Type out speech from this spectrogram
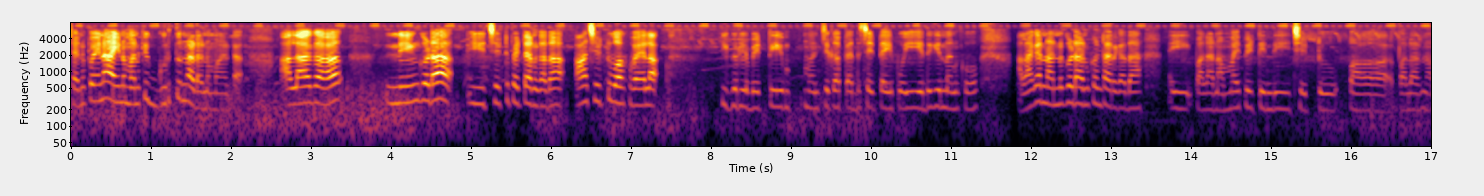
చనిపోయినా ఆయన మనకి గుర్తున్నాడు అనమాట అలాగా నేను కూడా ఈ చెట్టు పెట్టాను కదా ఆ చెట్టు ఒకవేళ ఇగుర్లు పెట్టి మంచిగా పెద్ద చెట్టు అయిపోయి ఎదిగిందనుకో అలాగే నన్ను కూడా అనుకుంటారు కదా ఈ పలానా అమ్మాయి పెట్టింది ఈ చెట్టు పా పలానా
